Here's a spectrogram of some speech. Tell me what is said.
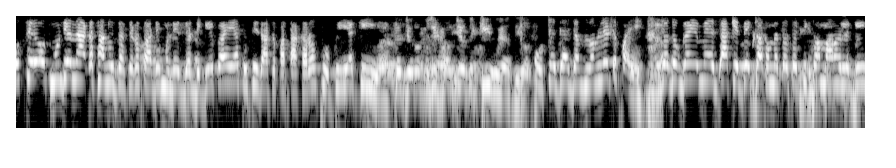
ਉੱਥੇ ਉਹ ਮੁੰਡੇ ਨੇ ਆ ਕੇ ਸਾਨੂੰ ਦੱਸਿਆ ਕਿ ਤੁਹਾਡੇ ਮੁੰਡੇ ਦੇ ਡਿੱਗੇ ਪਏ ਆ ਤੁਸੀਂ ਜਾ ਕੇ ਪਤਾ ਕਰੋ ਸੂਫੀ ਹੈ ਕੀ ਹੈ ਤੇ ਜਦੋਂ ਤੁਸੀਂ ਪਹੁੰਚੇ ਤੇ ਕੀ ਹੋਇਆ ਸੀਗਾ? ਉੱਥੇ ਗਏ ਜਦ ਲਮਲੇਟ ਪਏ। ਜਦੋਂ ਗਏ ਮੈਂ ਜਾ ਕੇ ਦੇਖਾ ਤਾਂ ਮੈਂ ਤਾਂ ਉੱਥੇ ਚੀਕਾਂ ਮਾਰਨ ਲੱਗੀ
